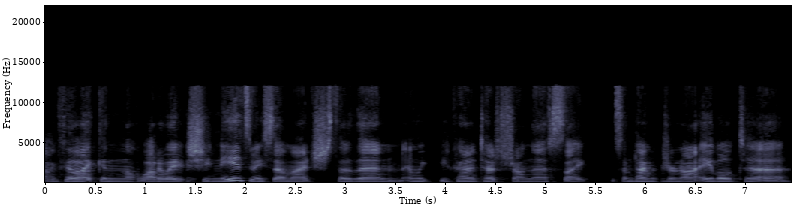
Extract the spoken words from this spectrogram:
I feel like in a lot of ways she needs me so much. So then, and we, you kind of touched on this, like sometimes you're not able to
